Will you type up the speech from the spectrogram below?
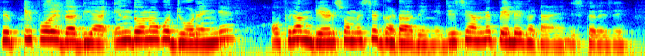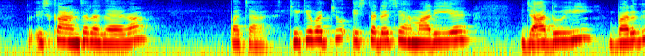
फिफ्टी फोर इधर दिया है। इन दोनों को जोड़ेंगे और फिर हम डेढ़ सौ में से घटा देंगे, जैसे हमने पहले घटाए हैं इस तरह से। तो इसका आंसर आ जाएगा पचास। ठीक है बच्चों, इस तरह से हमारी ये जादुई वर्ग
